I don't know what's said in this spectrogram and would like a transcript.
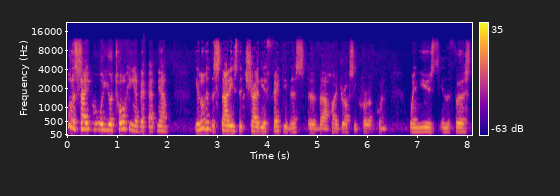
Well, let's say what you're talking about now. You look at the studies that show the effectiveness of uh, hydroxychloroquine when used in the first,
